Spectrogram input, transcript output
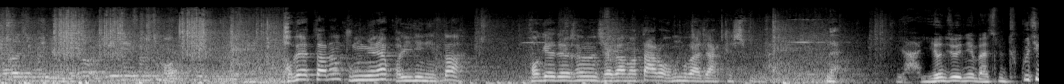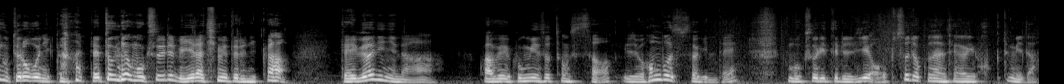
벌어지고 있는데요. 이에 대해서는 좀 어떻게 보세요? 법에 따른 국민의 권리니까 거기에 대해서는 제가 뭐 따로 언급하지 않겠습니다. 네. 야, 이현주 의원님 말씀 듣고 지금 들어보니까 대통령 목소리를 매일 아침에 들으니까 대변인이나 과거에 국민소통수석, 요즘 홍보수석인데 그 목소리 들을 일이 없어졌구나 하는 생각이 확 듭니다.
